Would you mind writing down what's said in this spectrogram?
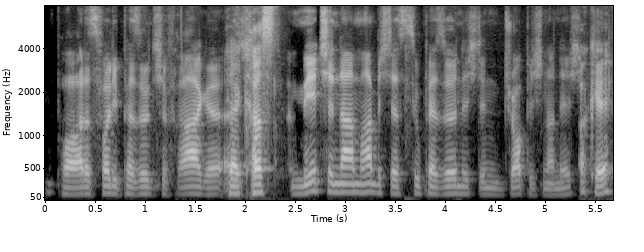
Boah, das ist voll die persönliche Frage. Ja, krass. Ich, Mädchennamen habe ich das zu persönlich, den droppe ich noch nicht. Okay.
